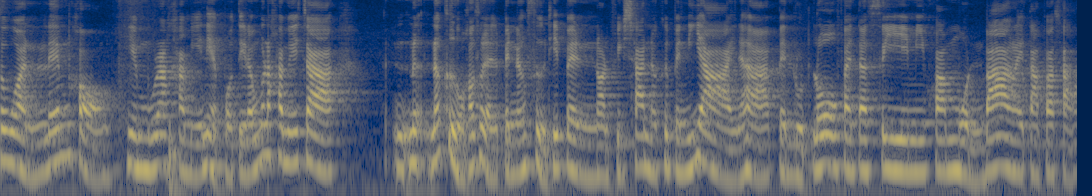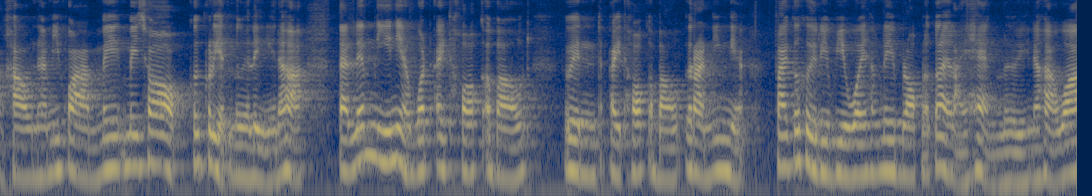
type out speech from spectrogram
ส่วนเล่มของเฮียมุราคามิเนี่ยปกติแล้วมุราคามิจะหนังสือของเขาส่วนใหญ่จะเป็นหนังสือที่เป็น non-fiction นะคือเป็นนิยายนะคะ เป็นหลุดโลกแฟนตาซี มีความหม่นบ้างอะไรตามภาษาเขานะ มีความไม่ไม่ชอบก็เกลียดเลยอะไรอย่างเงี้ยนะคะ แต่เล่มนี้เนี่ย what I talk about when I talk about running เนี่ยฝ้ายก็เคยรีวิวไว้ทั้งในบล็อกแล้วก็หลาย ๆ แห่งเลยนะคะ ว่า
